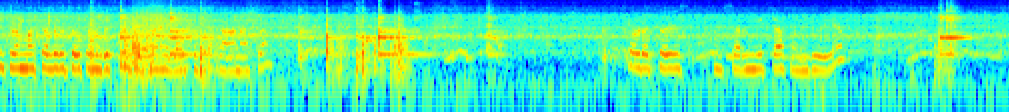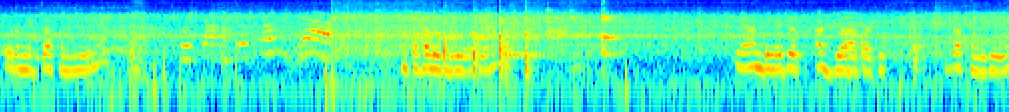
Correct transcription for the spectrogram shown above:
इकडं मसाला बी तोपर्यंत शिजलेला आहे बघा खूप छान असा. थोडं चवीनुसार मीठ टाकून घेऊया. थोडं मीठ टाकून घेऊया आता हलवून घेऊया जरा. हे अंडे ह्याच्यात आजी आता टाकून घेऊया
